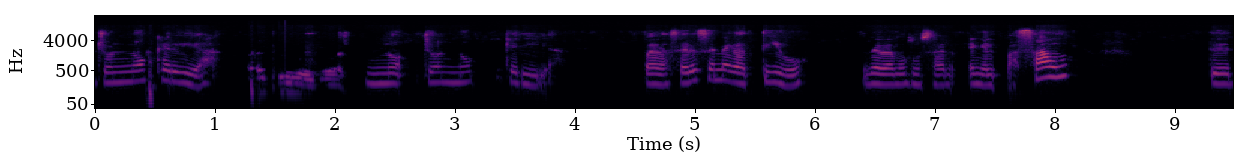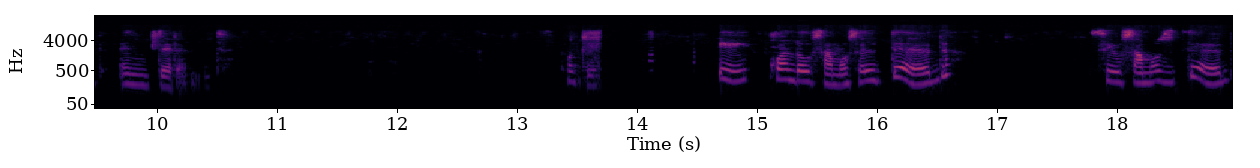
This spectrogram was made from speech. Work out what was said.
yo no quería, no, yo no quería. Para hacer ese negativo, debemos usar en el pasado did and didn't. Ok. Y cuando usamos el did, si usamos did,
